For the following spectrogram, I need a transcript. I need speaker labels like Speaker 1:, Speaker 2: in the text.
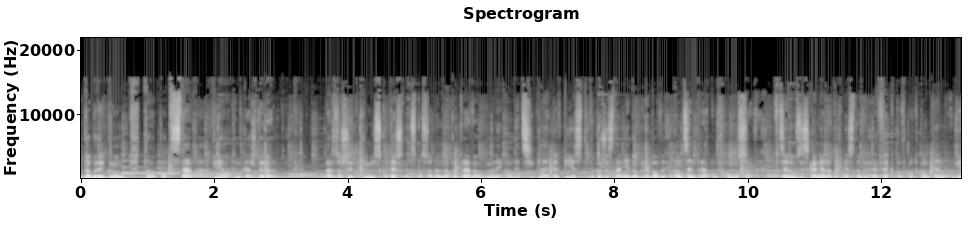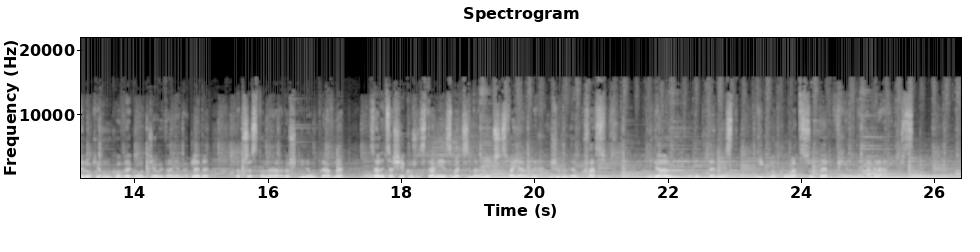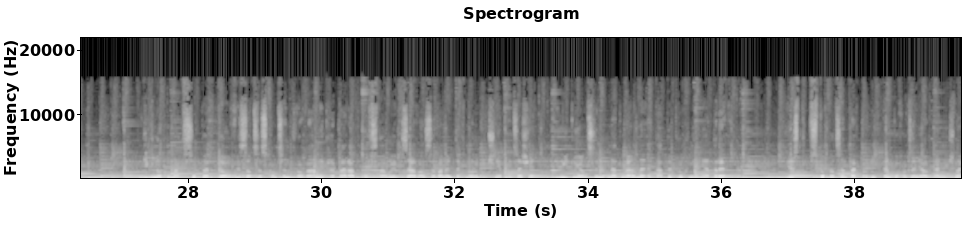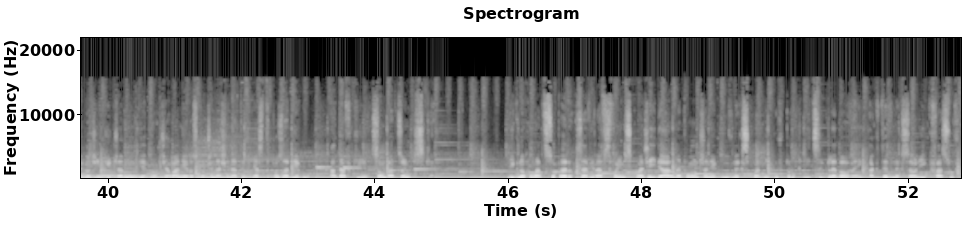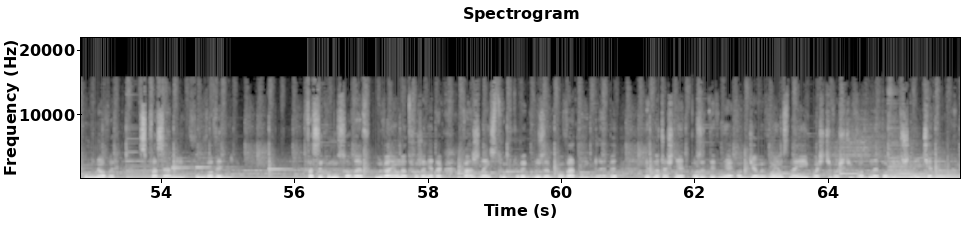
Speaker 1: Dobry grunt to podstawa, wie o tym każdy rolnik. Bardzo szybkim i skutecznym sposobem na poprawę ogólnej kondycji gleby jest wykorzystanie do glebowych koncentratów humusowych. W celu uzyskania natychmiastowych efektów pod kątem wielokierunkowego oddziaływania na glebę, a przez to na rośliny uprawne, zaleca się korzystanie z maksymalnie przyswajalnych źródeł kwasów. Idealnym produktem jest Lignohumat Super firmy Agrarius. Lignohumat Super to wysoce skoncentrowany preparat powstały w zaawansowanym technologicznie procesie imitującym naturalne etapy próchnienia drewna. Jest w 100% produktem pochodzenia organicznego, dzięki czemu jego działanie rozpoczyna się natychmiast po zabiegu, a dawki są bardzo niskie. Lignohumat Super zawiera w swoim składzie idealne połączenie głównych składników próchnicy glebowej, aktywnych soli kwasów huminowych z kwasami fulwowymi. Kwasy humusowe wpływają na tworzenie tak ważnej struktury gruzełkowatej gleby, jednocześnie pozytywnie oddziaływując na jej właściwości wodne, powietrzne i cieplne.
